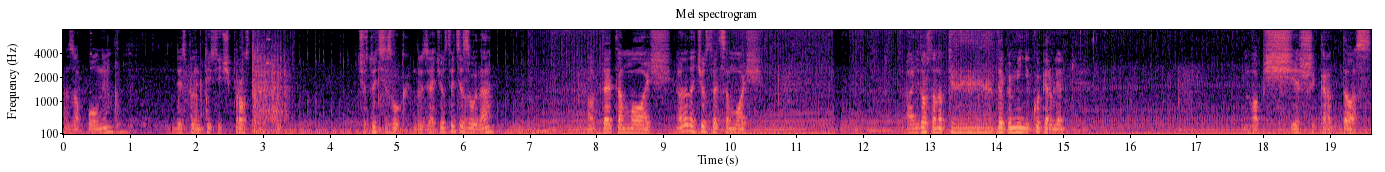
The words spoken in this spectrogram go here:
Заполним. 2500 тысяч просто. Чувствуете звук, друзья? Чувствуете звук, да? Вот это мощь. Вот это чувствуется мощь. А не то, что она такой мини-купер, блин. Вообще шикардос.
